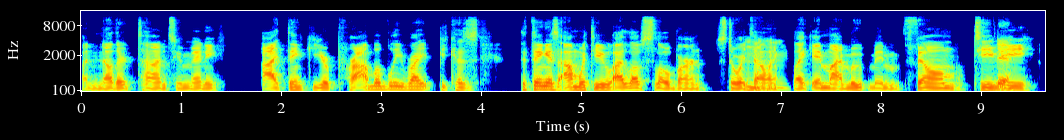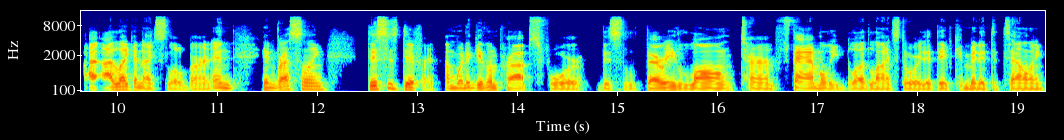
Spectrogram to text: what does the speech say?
another time too many? I think you're probably right because the thing is, I'm with you. I love slow burn storytelling. Mhm. Like in my in film, TV, I, I like a nice slow burn. And in wrestling, this is different. I'm going to give them props for this very long term family bloodline story that they've committed to telling.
